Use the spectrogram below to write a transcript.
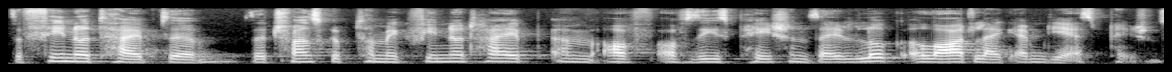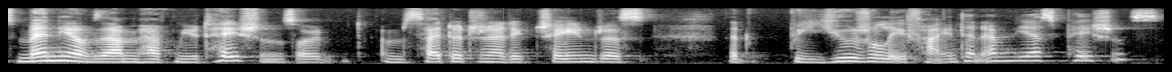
the phenotype, the, the transcriptomic phenotype um, of, of these patients, they look a lot like MDS patients. Many of them have mutations or um, cytogenetic changes that we usually find in MDS patients.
